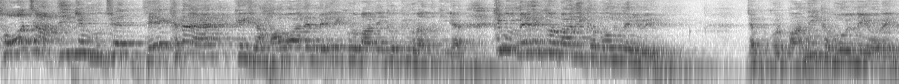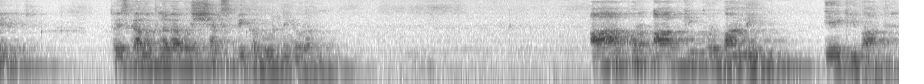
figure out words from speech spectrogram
سوچ آتی کہ مجھے دیکھنا ہے کہ یہ ہوا نے میری قربانی کو کیوں رد کیا ہے؟ کیوں میری قربانی قبول نہیں ہوئی؟ جب قربانی قبول نہیں ہو رہی، تو اس کا مطلب ہے وہ شخص بھی قبول نہیں ہو رہا۔ آپ اور آپ کی قربانی ایک ہی بات ہے۔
